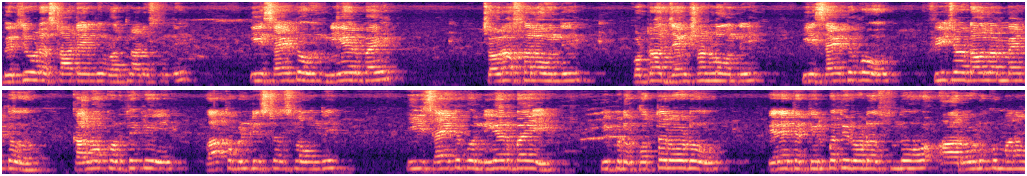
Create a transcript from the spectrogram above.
బ్రిడ్జ్ కూడా స్టార్ట్ అయింది వర్క్ నడుస్తుంది. ఈ సైటు నియర్ బై చౌరస్తాలో ఉంది కుట్రా జంక్షన్లో ఉంది. ఈ సైటుకు ఫ్యూచర్ డెవలప్మెంట్ కల్వకుర్తికి వాకబుల్ డిస్టెన్స్లో ఉంది. ఈ సైటుకు నియర్ బై ఇప్పుడు కొత్త రోడ్డు ఏదైతే తిరుపతి రోడ్ వస్తుందో ఆ రోడ్డుకు మనం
